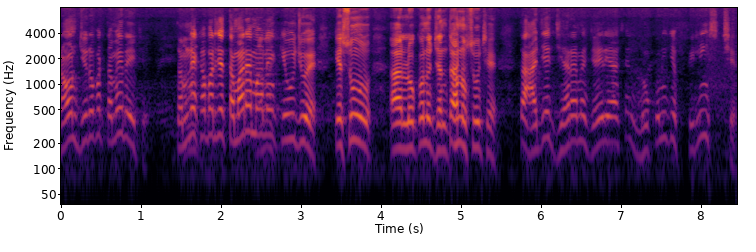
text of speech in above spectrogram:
ગ્રાઉન્ડ જીરો પર તમે રહી છે. તમને ખબર છે, તમારે મને કેવું જોઈએ કે શું લોકોનું જનતાનું શું છે. તો આજે જ્યારે અમે જઈ રહ્યા છે લોકોની જે ફિલિંગ્સ છે,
